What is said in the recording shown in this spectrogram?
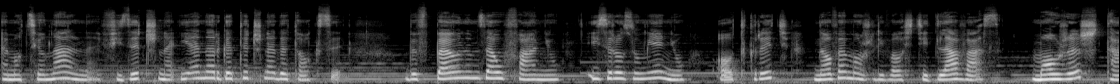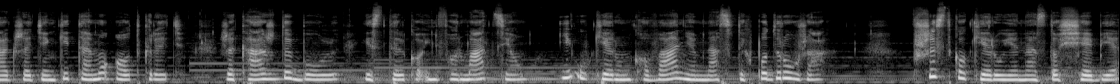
emocjonalne, fizyczne i energetyczne detoksy, by w pełnym zaufaniu i zrozumieniu odkryć nowe możliwości dla Was. Możesz także dzięki temu odkryć, że każdy ból jest tylko informacją i ukierunkowaniem nas w tych podróżach. Wszystko kieruje nas do siebie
